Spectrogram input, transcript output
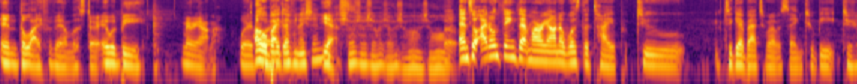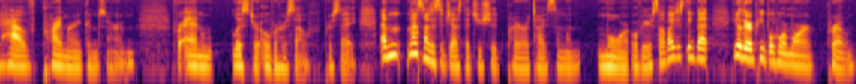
in the life of Anne Lister, it would be Mariana. Where it's Oh, like- by definition? Yes. Sure, sure, sure, sure, sure, sure. Oh. And so I don't think that Mariana was the type to to get back to what I was saying, to be to have primary concern for Anne Lister over herself per se. And that's not to suggest that you should prioritize someone more over yourself. I just think that, you know, there are people who are more prone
